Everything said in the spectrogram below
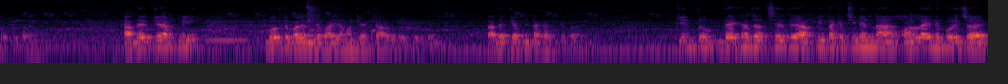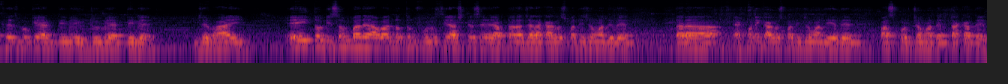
করতে পারেন। তাদেরকে আপনি বলতে পারেন যে, ভাই, আমাকে একটা আবেদন করবেন। তাদেরকে আপনি টাকা দিতে পারেন। কিন্তু দেখা যাচ্ছে যে, আপনি তাকে চিনেন না, অনলাইনে পরিচয়, ফেসবুকে এক দিবে, ইউটিউবে এক দিবে, যে, ভাই এই তো ডিসেম্বরে আবার নতুন ফুলুসি আসতেছে। আপনারা যারা কাগজপাতি জমা দেবেন, তারা এখনই কাগজপাতি জমা দিয়ে দেন, পাসপোর্ট জমা দেন, টাকা দেন।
